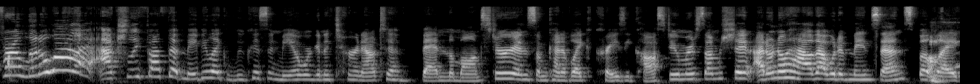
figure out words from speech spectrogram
For a little while, I actually thought that maybe like Lucas and Mia were gonna turn out to have been the monster in some kind of like crazy costume or some shit. I don't know how that would have made sense, but like,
